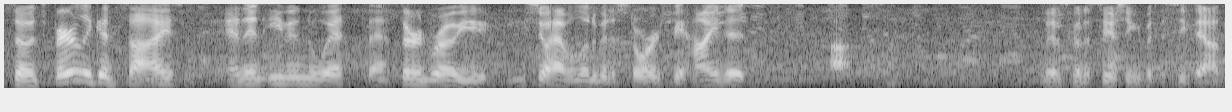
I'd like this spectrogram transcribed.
So it's fairly good size, and then even with that third row, you, you still have a little bit of storage behind it. Uh, Liv's going to see if she can put the seat down.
